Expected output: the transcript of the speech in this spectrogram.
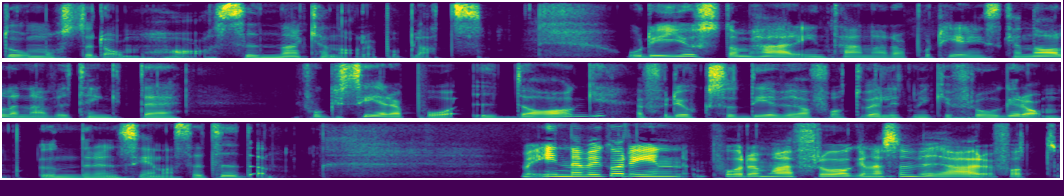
Då måste de ha sina kanaler på plats. Och det är just de här interna rapporteringskanalerna vi tänkte fokusera på idag, för det är också det vi har fått väldigt mycket frågor om under den senaste tiden. Men innan vi går in på de här frågorna som vi har fått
